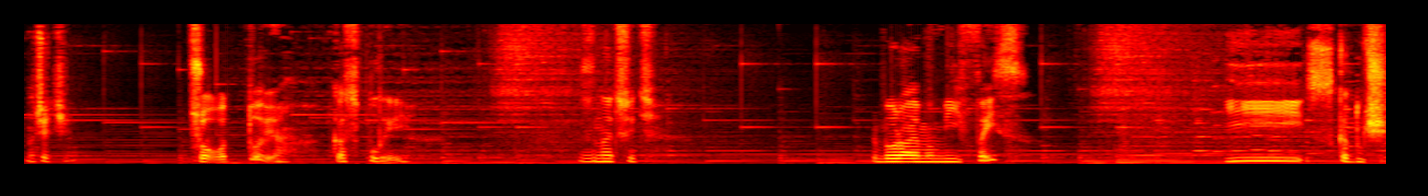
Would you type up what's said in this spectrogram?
Значить. Що, готові? Косплей. Значить. Прибираємо мій фейс. І скадуч.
